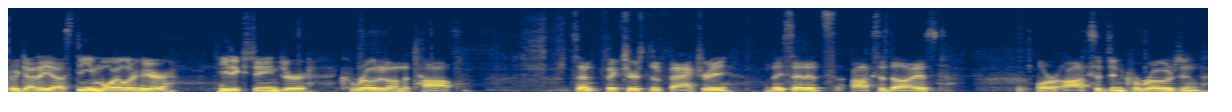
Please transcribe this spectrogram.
We got a uh, steam boiler here, heat exchanger corroded on the top. Sent pictures to the factory. They said it's oxidized or oxygen corrosion.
